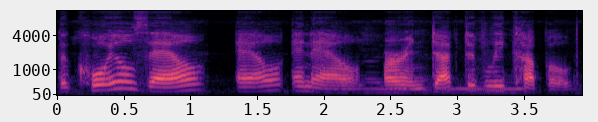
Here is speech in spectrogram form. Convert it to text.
The coils L, L, and L are inductively coupled.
